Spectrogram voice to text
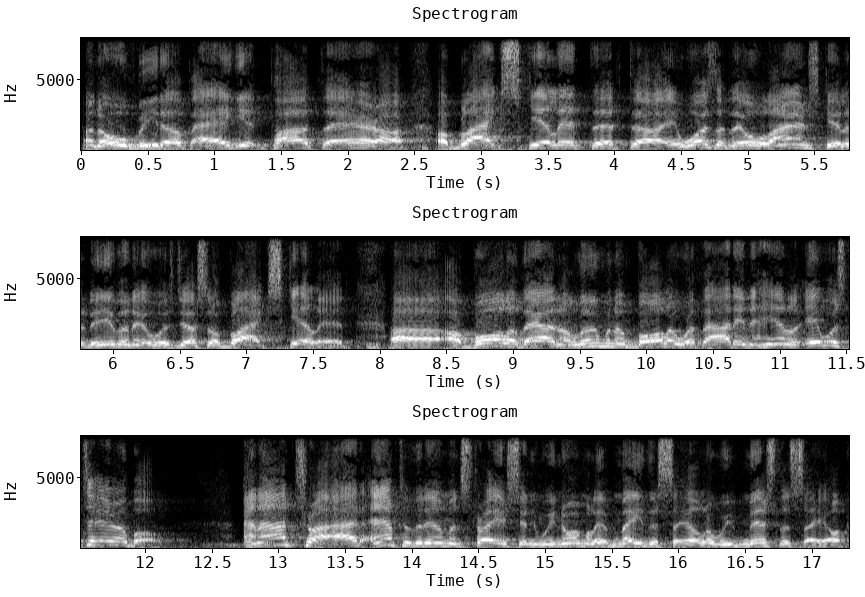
An old beat up agate pot there, a, a black skillet that uh, it wasn't the old iron skillet even, it was just a black skillet. Uh, a boiler there, an aluminum boiler without any handle. It was terrible. And I tried after the demonstration, we normally have made the sale or we've missed the sale,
